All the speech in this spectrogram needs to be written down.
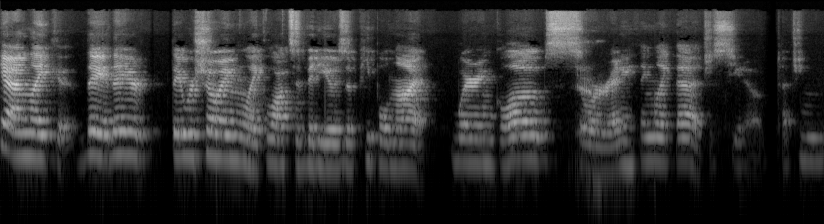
Yeah, and like they they they were showing like lots of videos of people not wearing gloves Yeah. or anything like that, just you know touching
